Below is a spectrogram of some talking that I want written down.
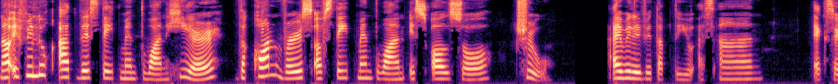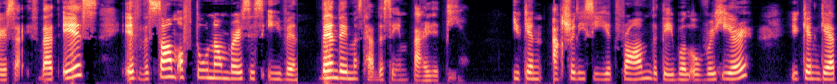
Now, if we look at this statement 1 here, the converse of statement 1 is also true. I will leave it up to you as an exercise. That is, if the sum of two numbers is even, then they must have the same parity. You can actually see it from the table over here you can get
